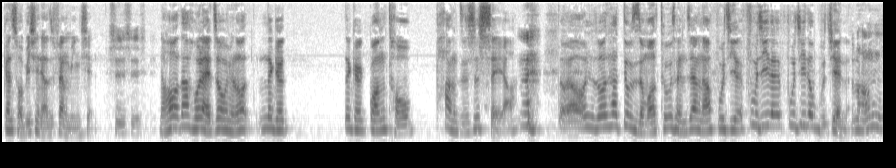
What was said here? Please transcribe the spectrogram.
跟手臂线条是非常明显，是是是。然后他回来之后，我想说那个那个光头胖子是谁啊？对啊，我想说他肚子怎么凸成这样，然后腹肌腹肌的腹肌都不见了，怎么好像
